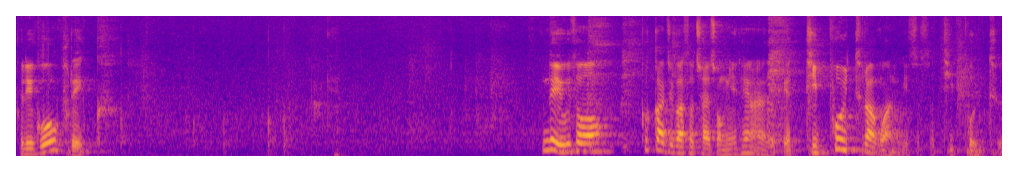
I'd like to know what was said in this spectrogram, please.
그리고 브레이크. 근데 여기서 끝까지 가서 잘 정리를 해놔야 될 게 디폴트라고 하는 게 있었어. 디폴트.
